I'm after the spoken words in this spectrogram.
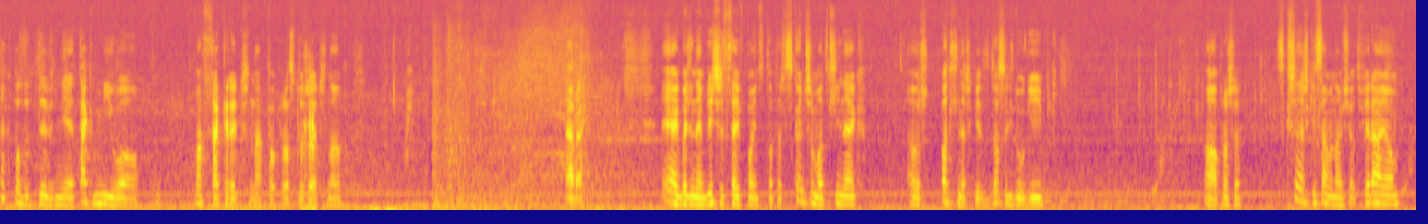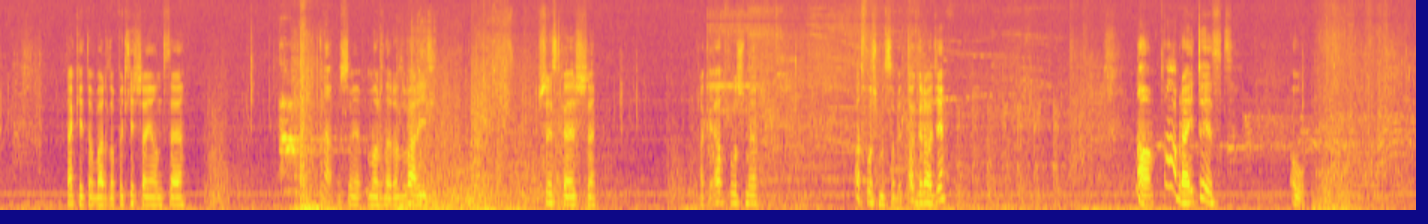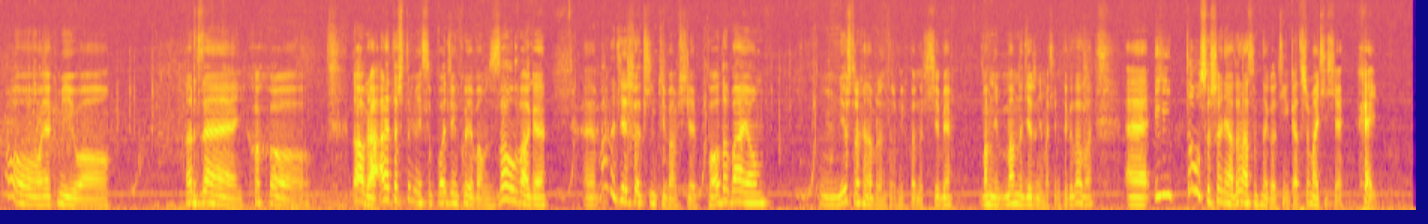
tak pozytywnie, tak miło, masakryczna po prostu rzecz, no. Dobra. Jak będzie najbliższy save point, to też skończymy odcinek. A już odcineczek jest dosyć długi. O, proszę. Skrzyneczki same nam się otwierają. Takie to bardzo pocieszające. No, w sumie można rozwalić. Wszystko jeszcze. Ok, otwórzmy. Otwórzmy sobie to grodzie. No, dobra, i tu jest... U. O, jak miło. Rdzeń, ho ho. Dobra, ale też w tym miejscu podziękuję wam za uwagę. E, mam nadzieję, że odcinki wam się podobają. Mm, już trochę nabrałem nich pewność siebie. Mam, nie, mam nadzieję, że nie macie mi tego za złe. E, I do usłyszenia do następnego odcinka. Trzymajcie się. Hej!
